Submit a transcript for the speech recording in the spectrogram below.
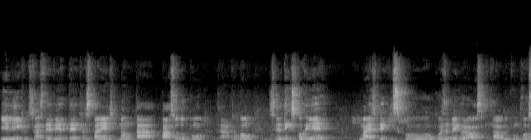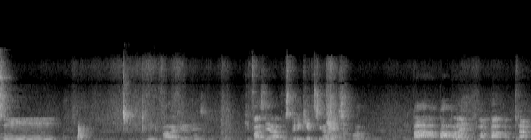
e líquido, você vai ter até transparente. Não tá, passou do ponto, Tá. tá bom? Você tem que escorrer, mas que esco- coisa bem grossa, sabe? Como fosse um como que fala aquele que fazia lá para os periquitos antigamente? Uma, pa- a papa, né? Uma papa, tá.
